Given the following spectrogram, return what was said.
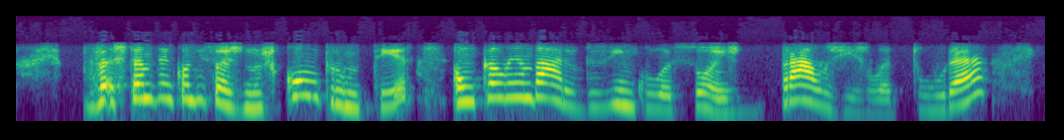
estamos em condições de nos comprometer a um calendário de vinculações para a legislatura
